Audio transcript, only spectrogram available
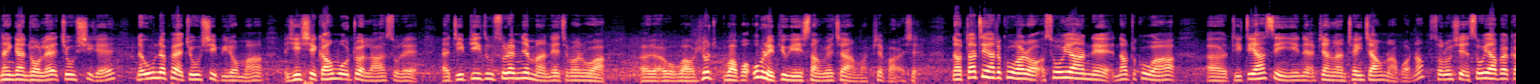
နိုင်ငံတော်လည်းအကျိုးရှိတယ်နှစ်ဦးနှစ်ဖက်အကျိုးရှိပြီးတော့မှရေရှည်ကောင်းဖို့အတွက်လားဆိုတော့အဲဒီပြည်သူဆိုတဲ့မျက်မှန်နဲ့ကျွန်တော်တို့ကအဲ ဟိုပါလွတ်ဟိုပါပေါ့ဥပဒေပြုရေးဆောင်ရွက်ကြရမှာဖြစ်ပါတယ်ရှင့်။နောက်တတိယတစ်ခုကတော့အစိုးရနဲ့နောက်တစ်ခုကအဲဒီတရားစီရင်ရေးနဲ့အပြန်အလှန်ထိန်းချောင်းတာပေါ့နော်။ဆိုလို့ရှိရင်အစိုးရဘက်က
